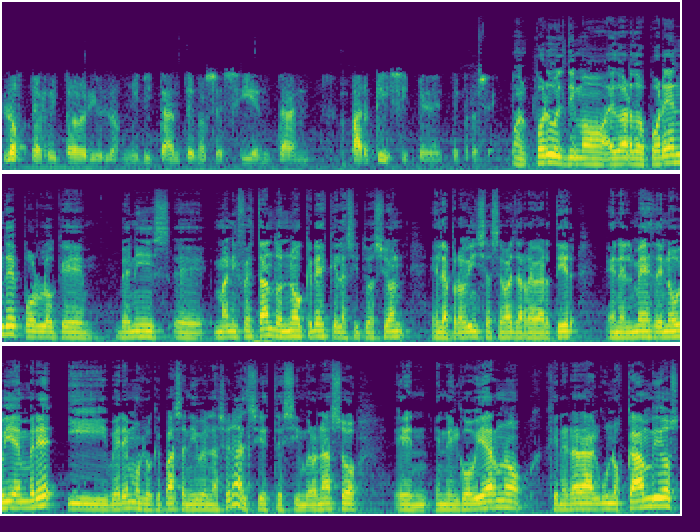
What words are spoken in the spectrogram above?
los territorios los militantes no se sientan partícipe de este proyecto. Bueno, por último, Eduardo, por ende, por lo que venís eh, manifestando, ¿no crees que la situación en la provincia se vaya a revertir en el mes de noviembre y veremos lo que pasa a nivel nacional? Si este cimbronazo en, en el gobierno generará algunos cambios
